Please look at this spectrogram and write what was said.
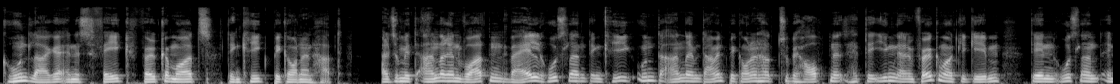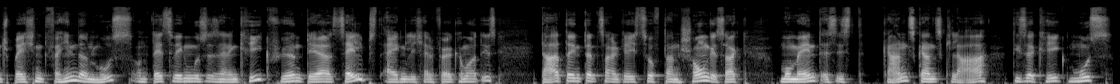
Grundlage eines Fake-Völkermords den Krieg begonnen hat. Also mit anderen Worten, weil Russland den Krieg unter anderem damit begonnen hat zu behaupten, es hätte irgendeinen Völkermord gegeben, den Russland entsprechend verhindern muss und deswegen muss es einen Krieg führen, der selbst eigentlich ein Völkermord ist, da hat der Internationale Gerichtshof dann schon gesagt, Moment, es ist ganz, ganz klar, dieser Krieg muss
